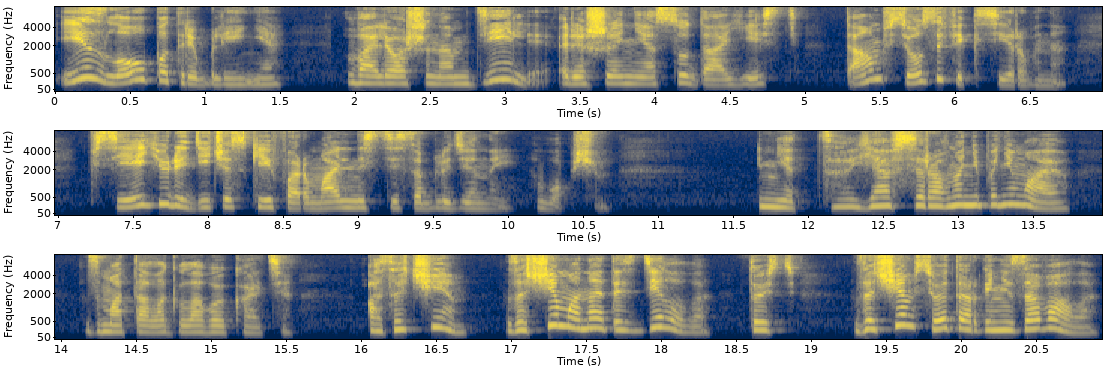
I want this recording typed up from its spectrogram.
и злоупотребление. В Алешином деле решение суда есть. Там все зафиксировано. Все юридические формальности соблюдены, в общем. «Нет, я все равно не понимаю», – замотала головой Катя. «А зачем? Зачем она это сделала? То есть Зачем все это организовала?»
